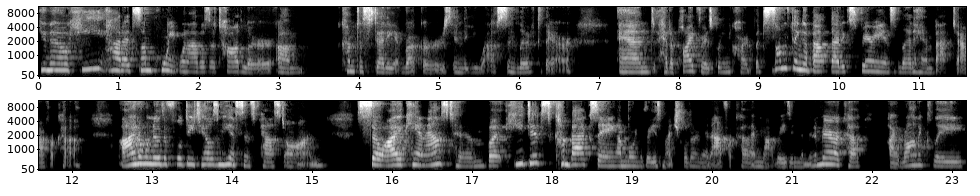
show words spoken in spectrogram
You know, he had at some point when I was a toddler um, come to study at Rutgers in the US and lived there and had applied for his green card. But something about that experience led him back to Africa. I don't know the full details, and he has since passed on. So I can't ask him, but he did come back saying, I'm going to raise my children in Africa. I'm not raising them in America. Ironically,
